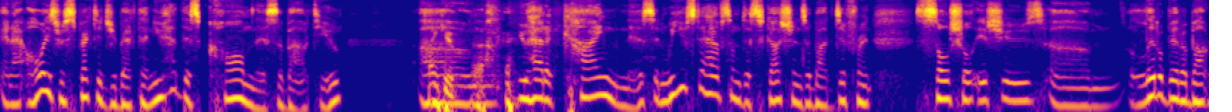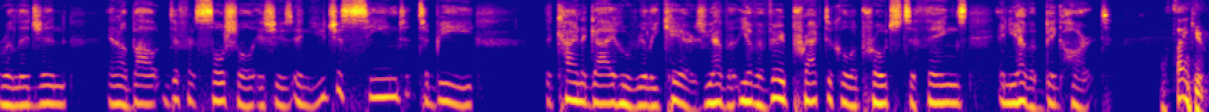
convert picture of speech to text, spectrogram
And I always respected you back then. You had this calmness about you. Thank um, you. you had a kindness, and we used to have some discussions about different social issues, um, a little bit about religion, and about different social issues. And you just seemed to be the kind of guy who really cares. You have a you have a very practical approach to things, and you have a big heart. Well, thank you.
